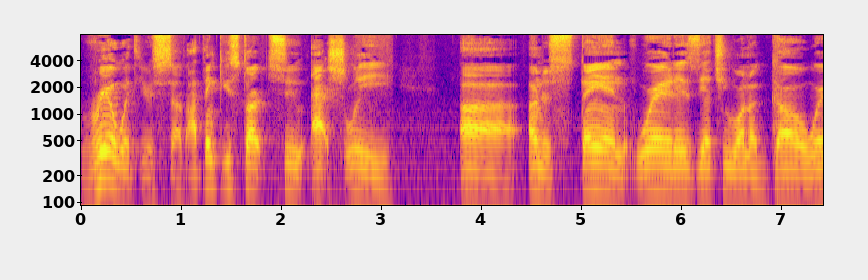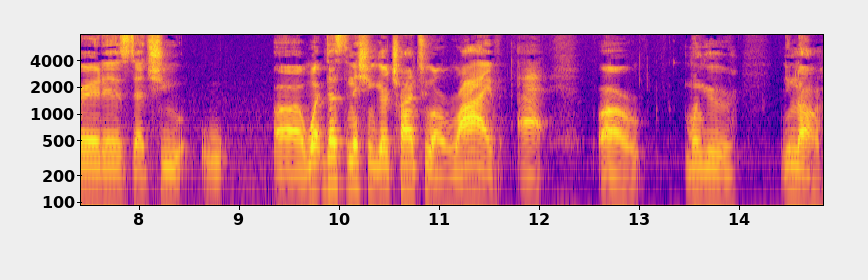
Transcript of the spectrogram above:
real with yourself. I think you start to actually uh, understand where it is that you want to go, where it is that you, uh, what destination you're trying to arrive at, or uh, when you're, you know,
